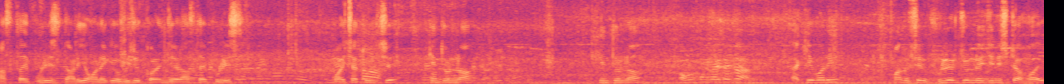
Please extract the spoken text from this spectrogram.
রাস্তায় পুলিশ দাঁড়িয়ে অনেকে অভিযোগ করেন যে রাস্তায় পুলিশ পয়সা তুলছে কিন্তু না। কিন্তু না। একেবারেই মানুষের ভুলের জন্য এই জিনিসটা হয়?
